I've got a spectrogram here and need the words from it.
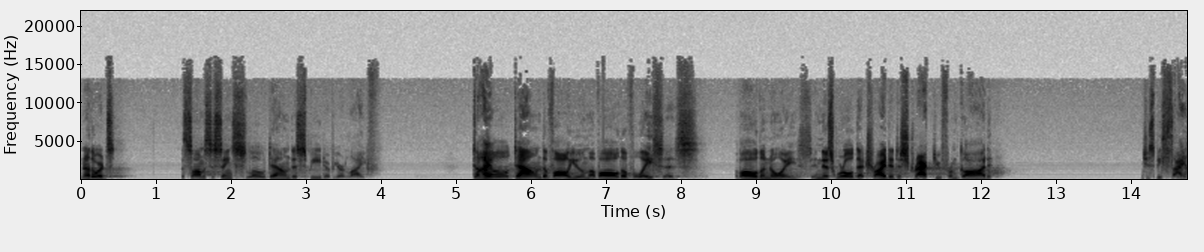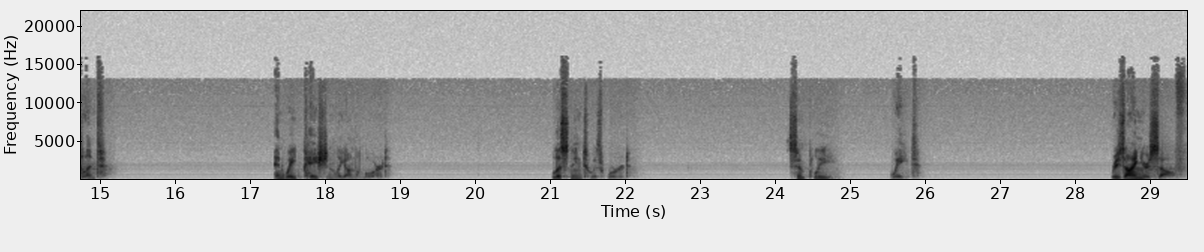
In other words, the psalmist is saying, slow down the speed of your life. Dial down the volume of all the voices, of all the noise in this world that try to distract you from God. Just be silent and wait patiently on the Lord, listening to his word. Simply wait. Resign yourself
